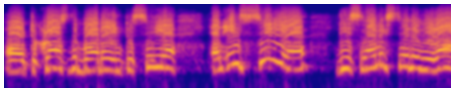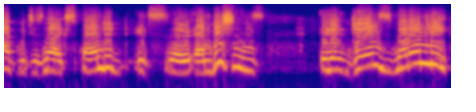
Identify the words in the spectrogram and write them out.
uh, to cross the border into Syria. And in Syria, the Islamic State of Iraq, which has now expanded its uh, ambitions, it gains not only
